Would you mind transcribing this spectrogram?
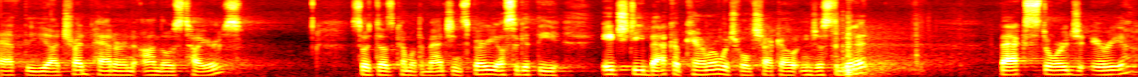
at the uh, tread pattern on those tires. So it does come with a matching spare. You also get the HD backup camera, which we'll check out in just a minute. Back storage area.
